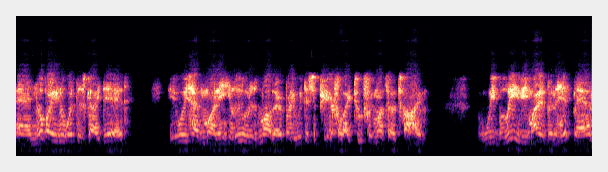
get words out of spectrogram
And nobody knew what this guy did. He always had money. He lived with his mother, but he would disappear for like two, three months at a time. We believe he hitman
